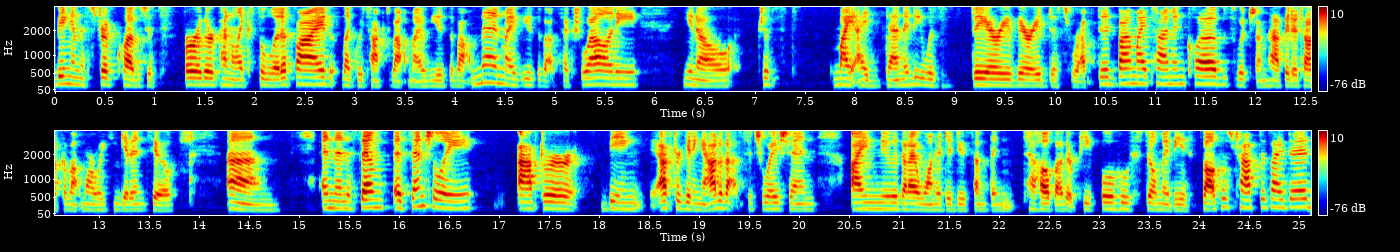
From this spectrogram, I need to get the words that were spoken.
being in the strip clubs just further kind of like solidified like we talked about my views about men my views about sexuality you know just my identity was very very disrupted by my time in clubs which i'm happy to talk about more we can get into. Um, and then essentially after being after getting out of that situation, I knew that I wanted to do something to help other people who still maybe felt as trapped as I did.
